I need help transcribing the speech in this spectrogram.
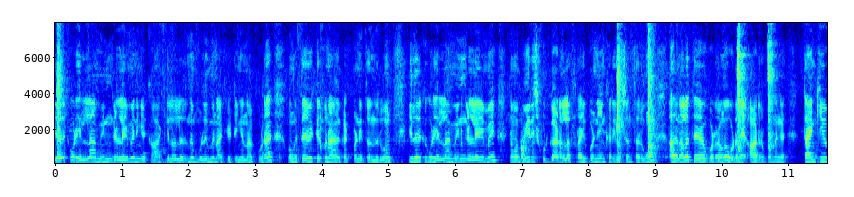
இதற்கூட எல்லா மீன்கள்லையுமே நீங்கள் கால் கிலோவிலேருந்து இருந்து கேட்டிங்கன்னா கூட உங்கள் தேவைக்கேற்ப நாங்கள் கட் பண்ணி தந்துடுவோம் இதில் இருக்கக்கூடிய எல்லா மீன்கள்லையுமே நம்ம பீரிஸ் ஃபுட் கார்டனில் ஃப்ரை பண்ணியும் கறி வச்சும் தருவோம். அதனால தேவைப்படுறவங்க உடனே ஆர்டர் பண்ணுங்கள் தேங்க்யூ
